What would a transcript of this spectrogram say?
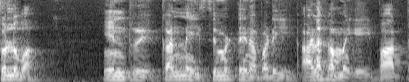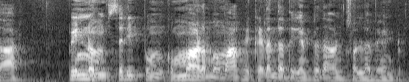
சொல்லுவா என்று கண்ணை சிமிட்டினபடி அழகம்மையை பார்த்தார். பின்னும் சிரிப்பும் கும்மாளமுமாக கிடந்தது என்று தான் சொல்ல வேண்டும்.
